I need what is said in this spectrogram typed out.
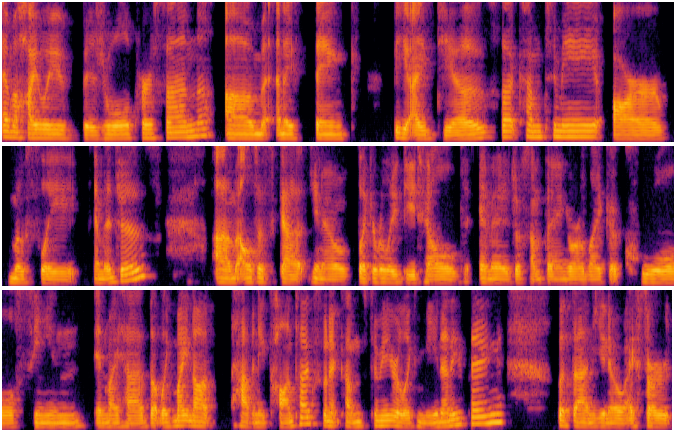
am a highly visual person, um, and I think the ideas that come to me are mostly images. Um, I'll just get, you know, like a really detailed image of something or like a cool scene in my head that like might not have any context when it comes to me or like mean anything. But then, you know, I start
